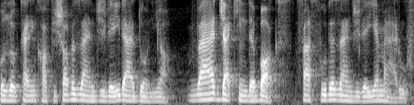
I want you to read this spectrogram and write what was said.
بزرگترین کافی شاپ زنجیره‌ای در دنیا و Jack in the Box فست فود زنجیره معروف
